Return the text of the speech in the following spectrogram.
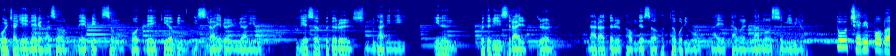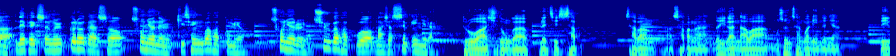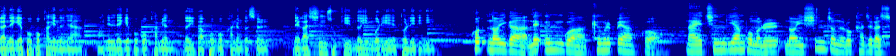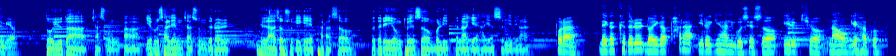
골짜기에 내려가서 내 백성 곧 내 기업인 이스라엘을 위하여 거기에서 그들을 신문하리니 이는 그들이 이스라엘을 나라들 가운데서 흩어버리고 나의 땅을 나누었음이며 또 제비 뽑아 내 백성을 끌어가서 소년을 기생과 바꾸며 소녀를 술과 바꾸어 마셨음이니라. 두로와 시돈과 블레셋 사, 사방 아, 사방아 너희가 나와 무슨 상관이 있느냐? 너희가 내게 보복하겠느냐? 만일 내게 보복하면 너희가 보복하는 것을 내가 신속히 너희 머리에 돌리리니. 곧 너희가 내 은과 금을 빼앗고 나의 진기한 보물을 너희 신전으로 가져갔으며 또 유다 자손과 예루살렘 자손들을 헬라 족속에게 팔아서 그들의 영토에서 멀리 떠나게 하였음이니라. 보라 내가 그들을 너희가 팔아 이르게 한 곳에서 일으켜 나오게 하고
